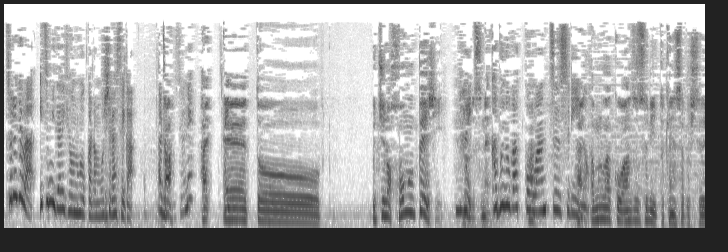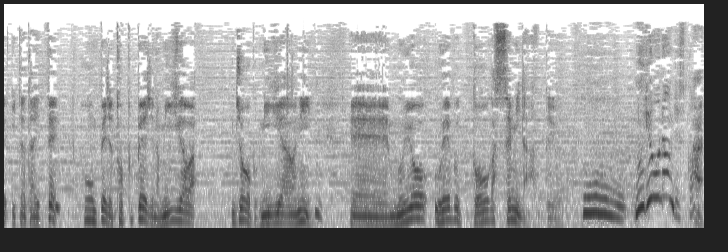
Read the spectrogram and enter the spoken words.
それでは泉代表の方からもお知らせがあるんですよね。はい、はい、えー、っとうちのホームページのですね、はい、株の学校 one two three の、株の学校 one two three と検索していただいて、ホームページのトップページの右側上部右側に、うん、えー、無料ウェブ動画セミナーという無料なんですか、はい、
